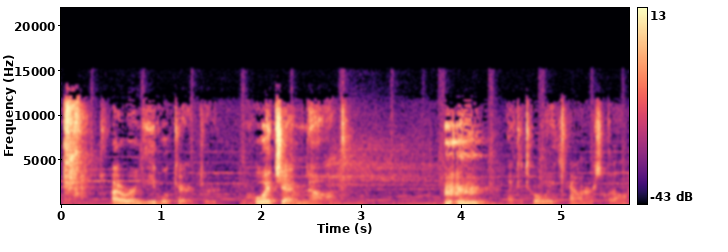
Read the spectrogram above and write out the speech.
If I were an evil character, which I'm not, I could totally counterspell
